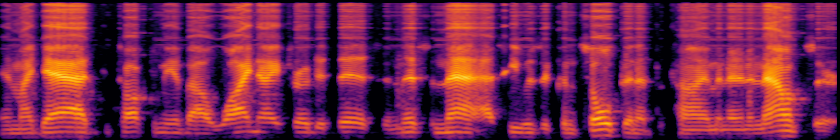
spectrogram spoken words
and my dad could talk to me about why Nitro did this and this and that as he was a consultant at the time and an announcer.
